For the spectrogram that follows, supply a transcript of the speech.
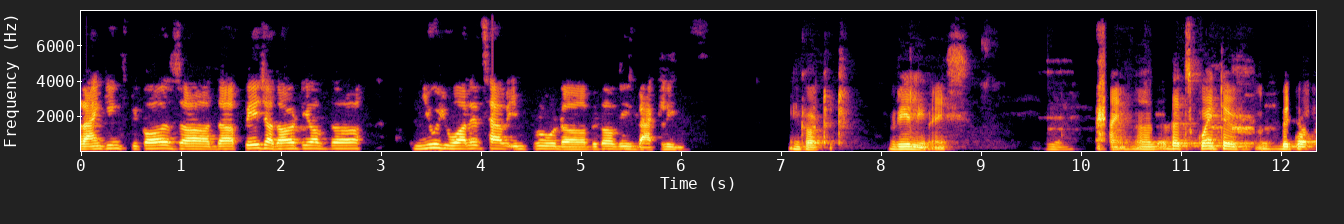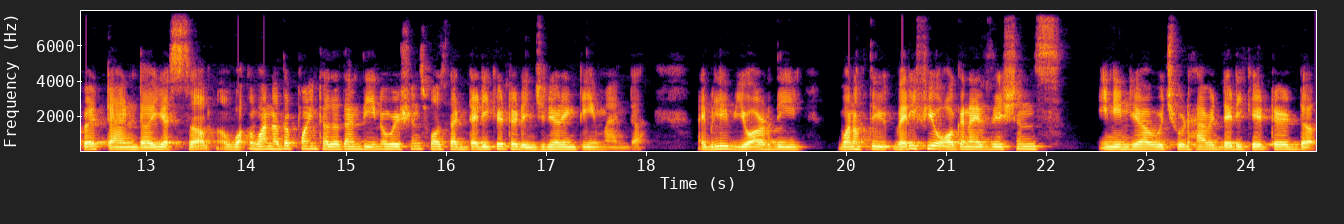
rankings because uh, the page authority of the new URLs have improved uh, because of these backlinks. Got it. Really nice. Yeah. Fine. Uh, that's quite a bit of it. And uh, yes, uh, w- one other point other than the innovations was that dedicated engineering team. And uh, I believe you are the one of the very few organizations in India which would have a dedicated uh,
